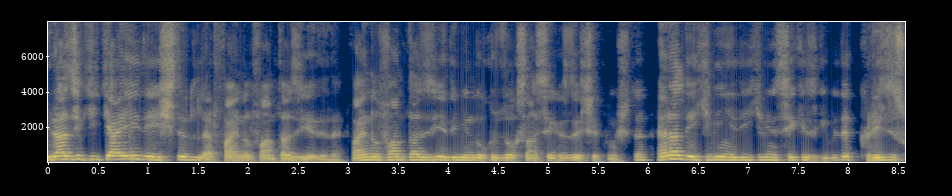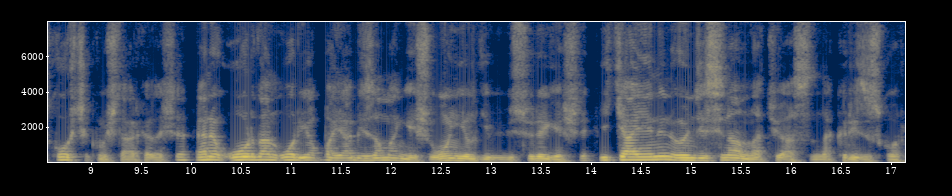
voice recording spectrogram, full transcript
Birazcık hikayeyi değiştirdiler Final Fantasy 7'de. Final Fantasy 7 1998'de çıkmıştı. Herhalde 2007-2008 8 gibi de Crisis Core çıkmıştı arkadaşlar. Yani oradan oraya bayağı bir zaman geçti. 10 yıl gibi bir süre geçti. Hikayenin öncesini anlatıyor aslında Crisis Core.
